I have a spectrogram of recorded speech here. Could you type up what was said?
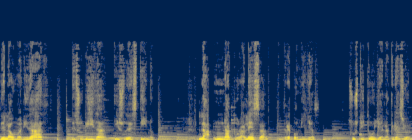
de la humanidad, de su vida y su destino. La naturaleza, entre comillas, sustituye a la creación.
